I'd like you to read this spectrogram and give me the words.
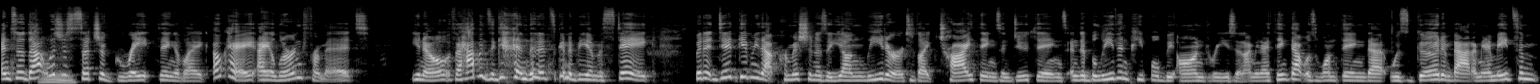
and so that was just mm. such a great thing of like okay i learned from it you know if it happens again then it's going to be a mistake but it did give me that permission as a young leader to like try things and do things and to believe in people beyond reason. I mean, I think that was one thing that was good and bad. I mean, I made some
